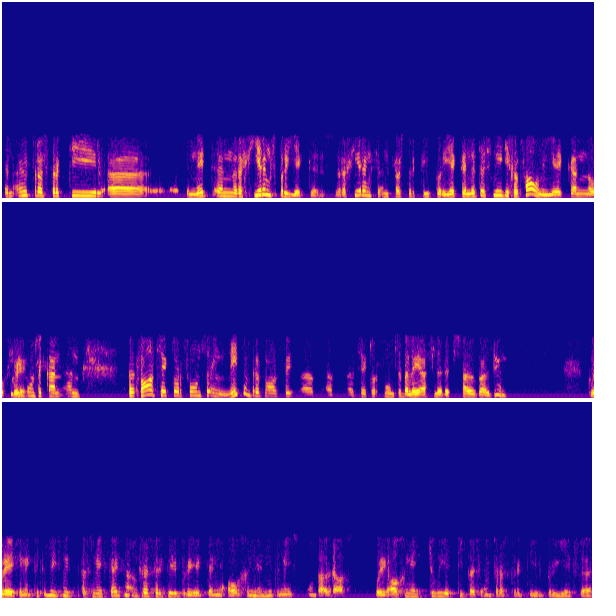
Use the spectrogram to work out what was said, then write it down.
in infrastruktuur uh net in regeringsprojekte is. Regeringsinfrastruktuurprojekte dit is nie die geval nie. Jy kan of jy fondse kan in private sektor fondse en net in private uh, uh, uh, sektor fondse belê as hulle dit sou wou doen. Korrek. En ek dink mense moet as mens kyk na infrastruktuurprojekte in die algemeen, moet mense onthou daar's oor die algemeen twee tipes infrastruktuurprojekte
